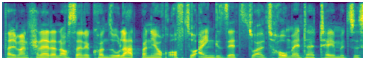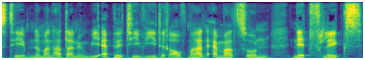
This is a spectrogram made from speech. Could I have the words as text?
weil man kann ja dann auch seine Konsole hat man ja auch oft so eingesetzt, so als Home-Entertainment-System. Ne? Man hat dann irgendwie Apple TV drauf, man hat Amazon, Netflix,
